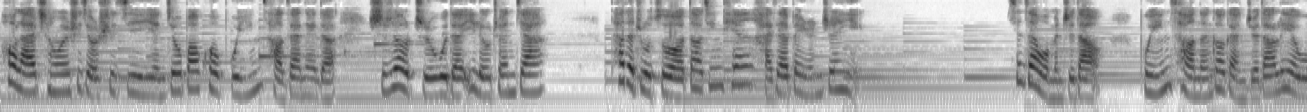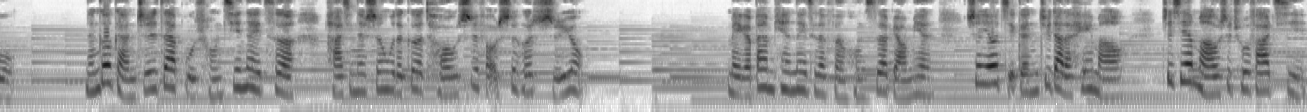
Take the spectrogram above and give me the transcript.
后来成为19世纪研究包括捕蝇草在内的食肉植物的一流专家。他的著作到今天还在被人争议。现在我们知道，捕蝇草能够感觉到猎物，能够感知在捕虫器内侧爬行的生物的个头是否适合食用。每个半片内侧的粉红色表面生有几根巨大的黑毛，这些毛是触发器，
